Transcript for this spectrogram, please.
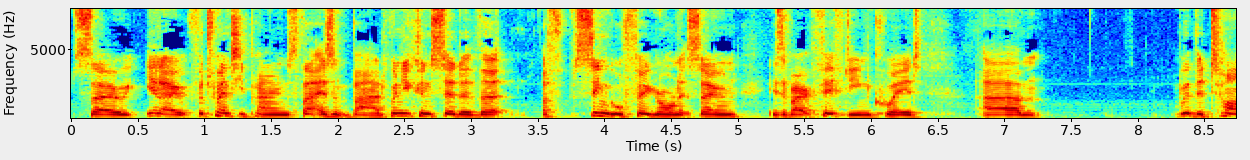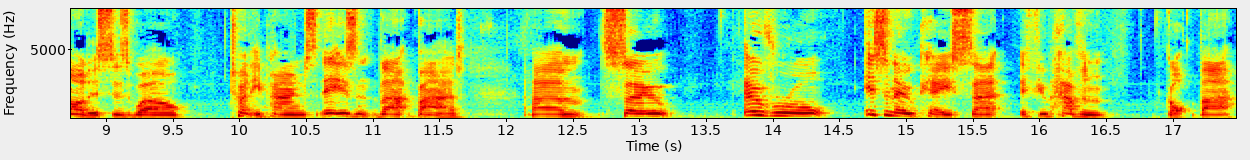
So, you know, for £20, that isn't bad. When you consider that a single figure on its own is about 15 quid, um, with the TARDIS as well, twenty pounds. It isn't that bad. Um, so overall, it's an okay set if you haven't got that.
